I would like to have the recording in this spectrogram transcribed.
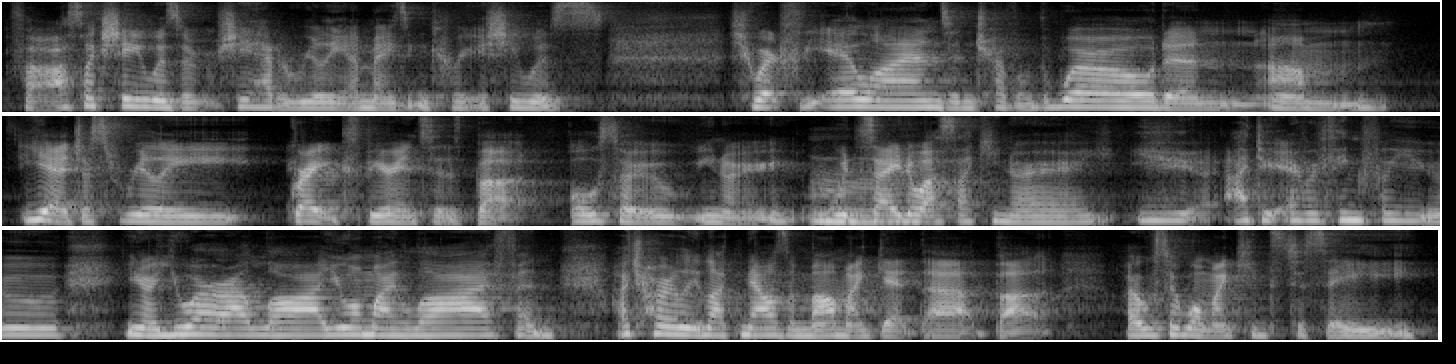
for us. Like she was, a, she had a really amazing career. She was, she worked for the airlines and traveled the world and, um, yeah, just really great experiences, but also, you know, would say to us like, you know, you, I do everything for you. You know, you are our life, you are my life. And I totally like now as a mum, I get that, but I also want my kids to see,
